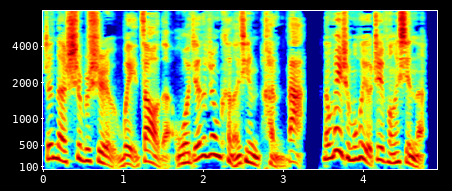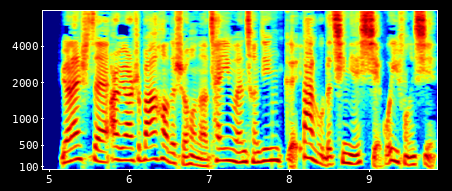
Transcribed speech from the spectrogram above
真的是不是伪造的？我觉得这种可能性很大。”那为什么会有这封信呢？原来是在二月二十八号的时候呢，蔡英文曾经给大陆的青年写过一封信，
